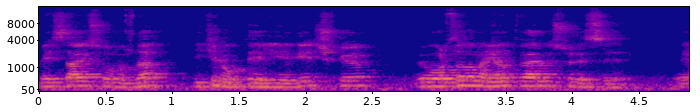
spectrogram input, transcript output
mesai sonunda 2.57'ye çıkıyor ve ortalama yanıt verme süresi e,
